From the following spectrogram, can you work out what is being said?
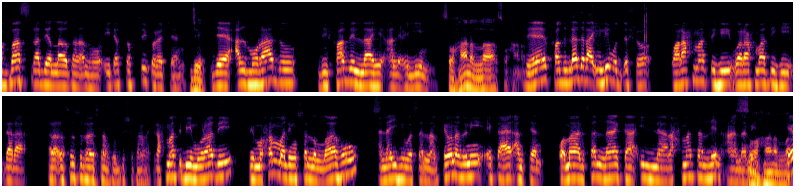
আব্বাস রাদিয়াল্লাহু তাআলা আনহু এটা তাফসীর করেছেন যে আল মুরাদু বিফাদিল্লাহি আল ইলিম সুবহানাল্লাহ সুবহান যে ফাদিল্লাহ দ্বারা ইলিম উদ্দেশ্য ওয়া রাহমাতিহি ওয়া রাহমাতিহি দ্বারা রাসূলুল্লাহ ইসলামকে উদ্দেশ্য করা হয়েছে। রাহমাতি বি মুরাদি বি মুহাম্মাদিন সাল্লাল্লাহু আলাইহি ওয়াসাল্লাম। কেননা তিনি একটা আয়াত আনছেন ওয়া মা আরসালনাকা ইল্লা রাহমাতাল লিল আলামিন। কে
